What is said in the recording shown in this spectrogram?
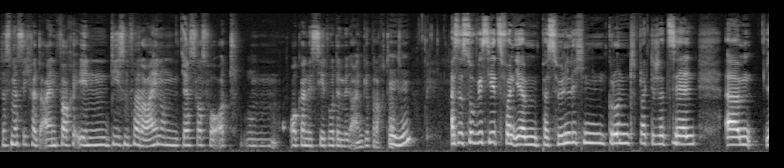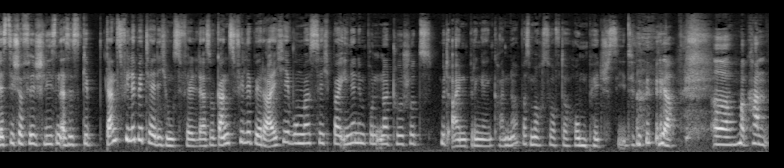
dass man sich halt einfach in diesen Verein und das, was vor Ort um, ähm, organisiert wurde, mit eingebracht hat. Mhm. Also so wie Sie jetzt von Ihrem persönlichen Grund praktisch erzählen, ähm, lässt sich schon viel schließen. Also es gibt ganz viele Betätigungsfelder, also ganz viele Bereiche, wo man sich bei Ihnen im Bund Naturschutz mit einbringen kann, ne? was man auch so auf der Homepage sieht. Ja, äh, man kann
